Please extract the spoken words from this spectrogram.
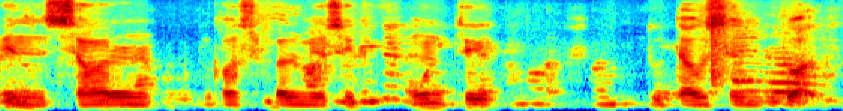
and Southern gospel music until 2012.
